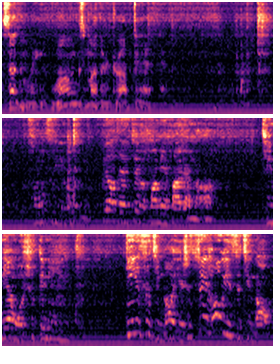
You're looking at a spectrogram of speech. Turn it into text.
Suddenly, Wang's mother dropped in. 从此以后你不要在这个方面发展了啊！今天我是给你第一次警告，也是最后一次警告。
